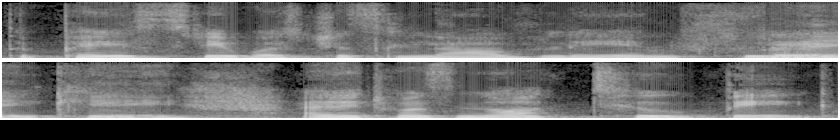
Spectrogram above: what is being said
the pastry was just lovely and flaky, Flaky. and it was not too big.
